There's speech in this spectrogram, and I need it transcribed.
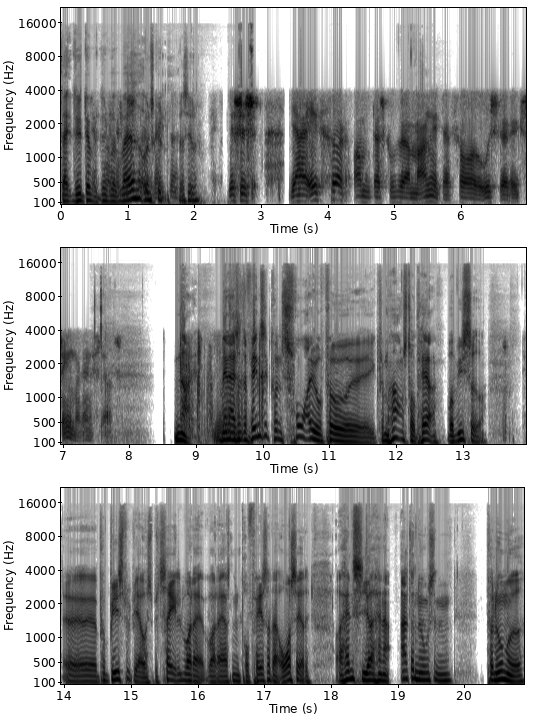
der det, det, det, det, hvad? Undskyld, hvad siger du? Jeg synes, jeg har ikke hørt om, der skulle være mange, der får udslæt eksem af den slags. Nej, men altså, der findes et kontor jo på øh, Københavnstrup her, hvor vi sidder, øh, på Bispebjerg Hospital, hvor der, hvor der er sådan en professor, der overser det, og han siger, at han har aldrig nogensinde på nogen måde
